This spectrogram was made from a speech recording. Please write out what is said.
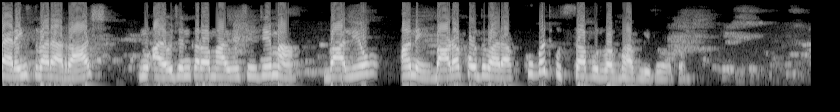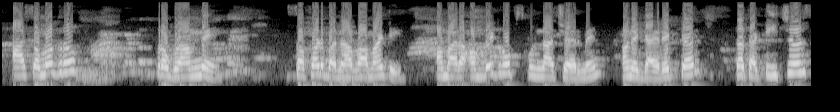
પેરેન્ટ્સ દ્વારા રાસનું આયોજન કરવામાં આવ્યું છે. જેમાં વાલીઓ અને બાળકો દ્વારા ખૂબ જ ઉત્સાહપૂર્વક ભાગ લીધો હતો. આ સમગ્ર પ્રોગ્રામને સફળ બનાવવા માટે અમારા અંબે ગ્રુપ સ્કૂલના ચેરમેન અને ડાયરેક્ટર તથા ટીચર્સ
